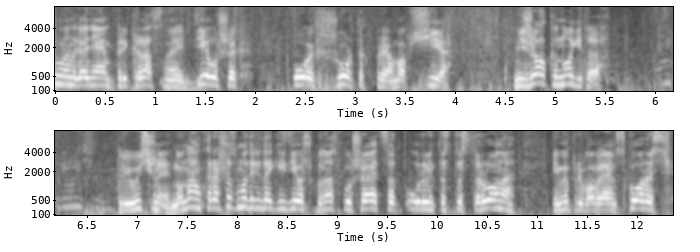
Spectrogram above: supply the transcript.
мы нагоняем прекрасных девушек. Ой, в шортах прям вообще. Не жалко ноги-то? Они привычные. Привычные. Но нам хорошо смотреть таких девушек. У нас повышается уровень тестостерона, и мы прибавляем скорость.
